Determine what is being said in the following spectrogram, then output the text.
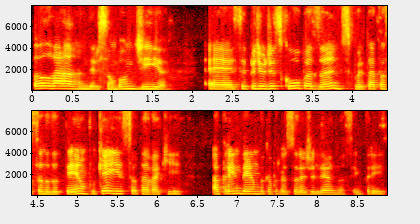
Olá, Anderson, bom dia. É, você pediu desculpas antes por estar passando do tempo, que é isso, eu estava aqui aprendendo com a professora Juliana, sempre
